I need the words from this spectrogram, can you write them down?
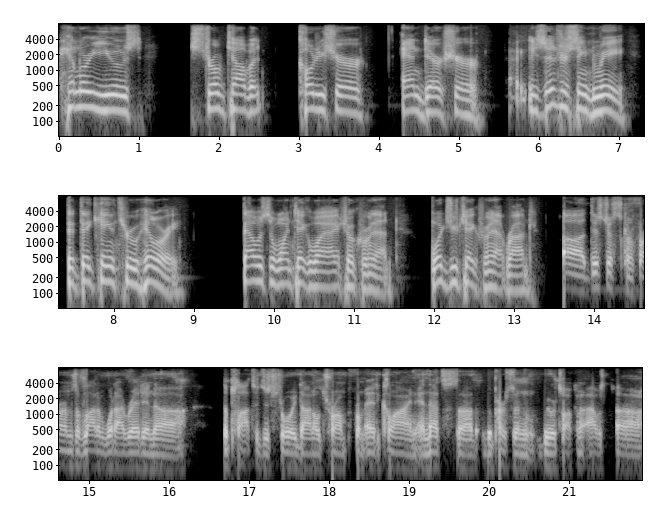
Hillary used Strobe Talbott, Cody Shearer, and Derek Shearer. It's interesting to me that they came through Hillary. That was the one takeaway I took from that. What did you take from that, Rod? Uh, this just confirms a lot of what I read in uh, the plot to destroy Donald Trump from Ed Klein, and that's uh, the person we were talking. I was uh,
